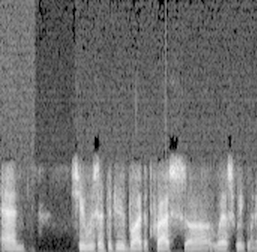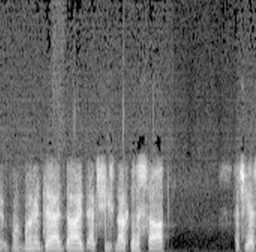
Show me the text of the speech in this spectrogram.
and she was interviewed by the press uh, last week when, it, when when her dad died that she's not going to stop, and she has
